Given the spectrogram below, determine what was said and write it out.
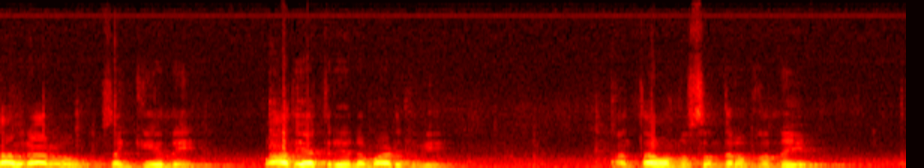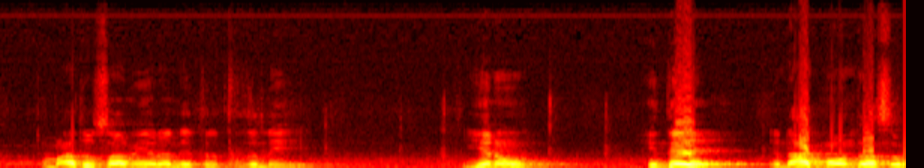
ಸಾವಿರಾರು ಸಂಖ್ಯೆಯಲ್ಲಿ ಪಾದಯಾತ್ರೆಯನ್ನು ಮಾಡಿದ್ವಿ. ಅಂಥ ಒಂದು ಸಂದರ್ಭದಲ್ಲಿ ಮಾಧುಸ್ವಾಮಿಯವರ ನೇತೃತ್ವದಲ್ಲಿ ಏನು ಹಿಂದೆ ನಾಗಮೋಹನ್ ದಾಸರ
